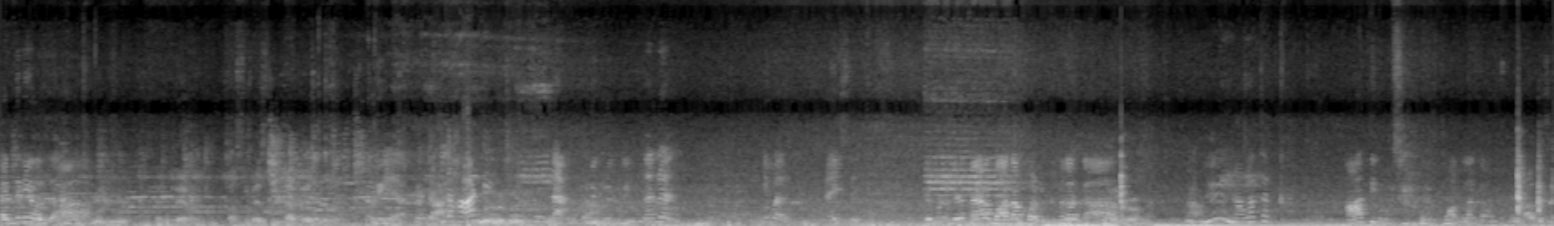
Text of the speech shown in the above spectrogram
தனித்தனியா வருதா. குடி. இந்த ஹார்ட் குடி குடி குடி. நல்ல இங்க பாரு. எப்படி இருக்கு? மேல பாதாம் பால் இருக்கு. நல்லா இருக்கா? ம் நல்லா தான் இருக்கு. ஆத்தி குடிச்சு அதெல்லாம் காமிச்சு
